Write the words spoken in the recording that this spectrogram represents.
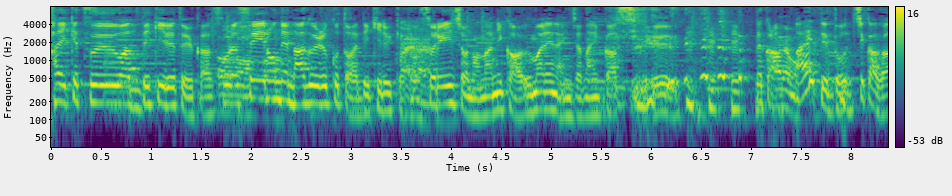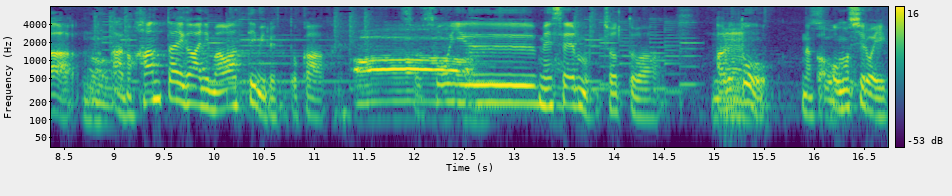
解決はできるというかそれは正論で殴ることはできるけどそれ以上の何かは生まれないんじゃないかっていう。だからあえてどっちかがあの反対側に回ってみるとかあそういう目線もちょっとはあるとなんか面白い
